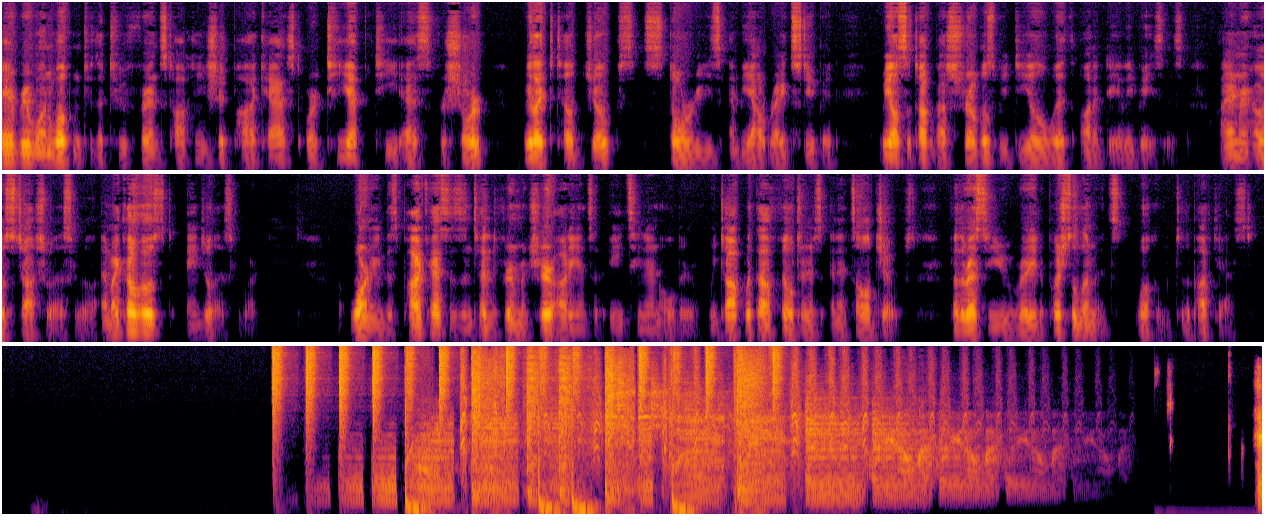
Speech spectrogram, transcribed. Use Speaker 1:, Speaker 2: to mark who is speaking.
Speaker 1: Hey everyone, welcome to the Two Friends Talking Shit podcast, or TFTS for short. We like to tell jokes, stories, and be outright stupid. We also talk about struggles we deal with on a daily basis. I am your host, Joshua Escobar, and my co host, Angel Escobar. Warning this podcast is intended for a mature audience of 18 and older. We talk without filters, and it's all jokes. For the rest of you ready to push the limits, welcome to the podcast. Hey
